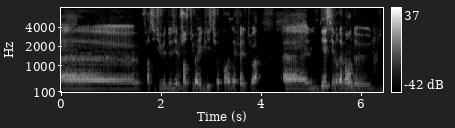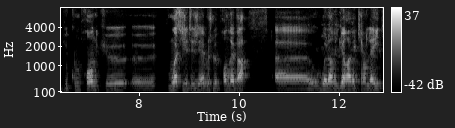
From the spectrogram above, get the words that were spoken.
Euh, enfin, si tu veux une deuxième chance, tu vas à l'église, tu vas pas en NFL, tu vois. Euh, l'idée, c'est vraiment de, comprendre que moi, si j'étais GM, je le prendrais pas. ou à la rigueur avec un late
